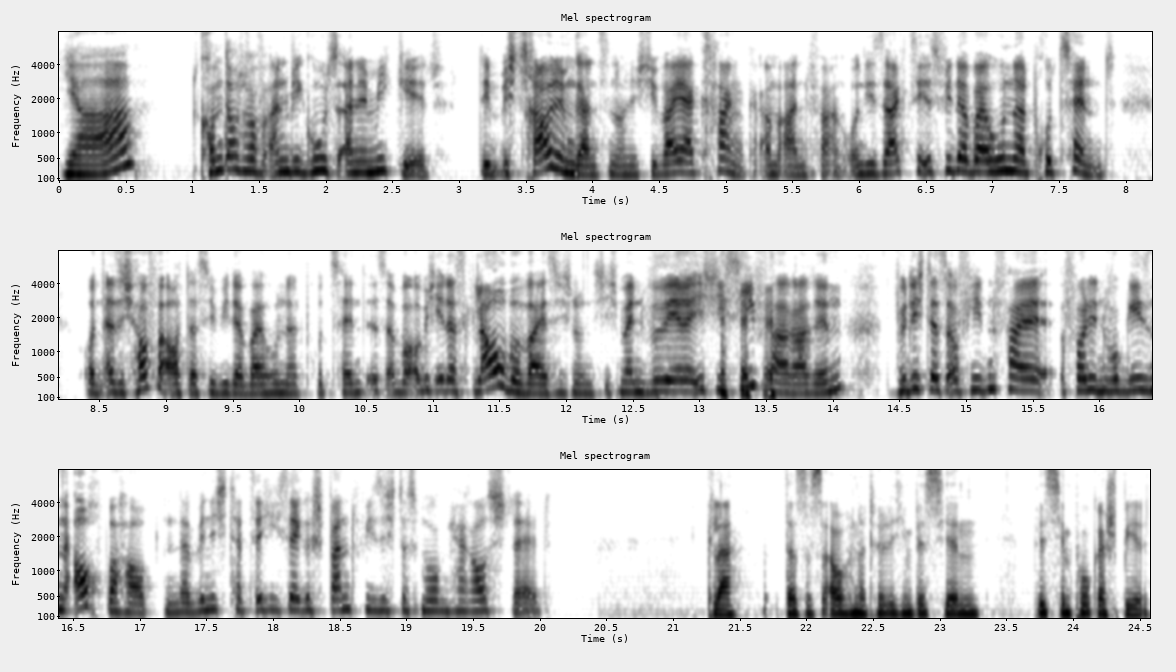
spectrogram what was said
Ja, kommt auch darauf an, wie gut es Annemiek geht. Dem, ich traue dem Ganzen noch nicht. Die war ja krank am Anfang und die sagt, sie ist wieder bei 100 Prozent. Und also ich hoffe auch, dass sie wieder bei 100 Prozent ist. Aber ob ich ihr das glaube, weiß ich noch nicht. Ich meine, wäre ich die C-Fahrerin, würde ich das auf jeden Fall vor den Vogesen auch behaupten. Da bin ich tatsächlich sehr gespannt, wie sich das morgen herausstellt. Klar, das ist auch natürlich ein bisschen, bisschen Pokerspiel.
